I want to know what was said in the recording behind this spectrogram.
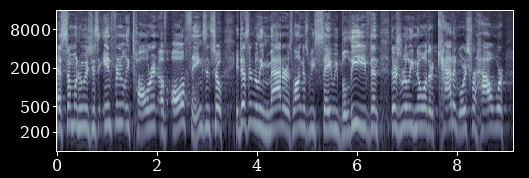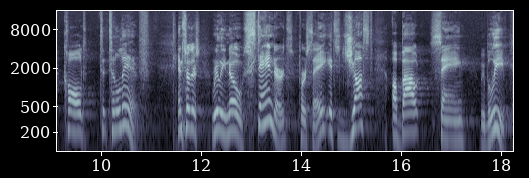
as someone who is just infinitely tolerant of all things. And so it doesn't really matter as long as we say we believe, then there's really no other categories for how we're called to, to live. And so there's really no standards per se, it's just about saying we believe.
